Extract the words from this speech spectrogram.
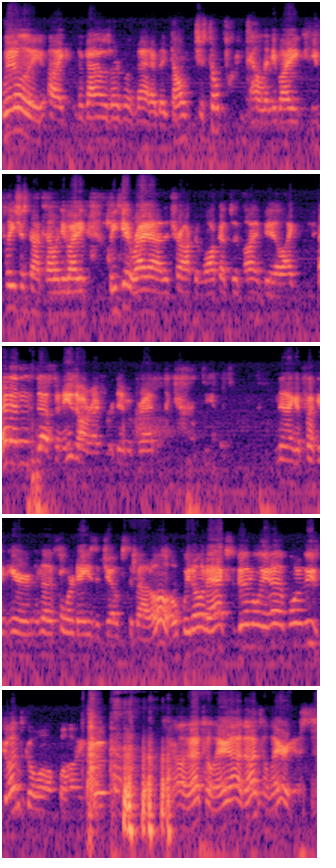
Literally, like the guy I was working with, Matt, I'd be like, "Don't just don't fucking tell anybody. Can you please just not tell anybody?" We'd get right out of the truck and walk up to the client and be like, "Hey, this is Dustin. He's all right for a Democrat." Like, God damn it. And then I can fucking hear another four days of jokes about, "Oh, hope we don't accidentally have one of these guns go off behind you." oh, that's hilarious. That's hilarious.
